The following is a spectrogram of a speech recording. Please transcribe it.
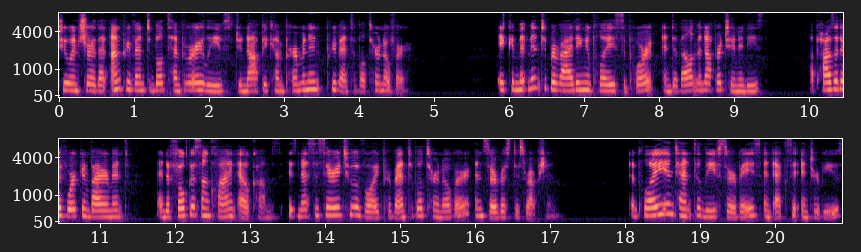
to ensure that unpreventable temporary leaves do not become permanent preventable turnover. A commitment to providing employees support and development opportunities, a positive work environment, and a focus on client outcomes is necessary to avoid preventable turnover and service disruption. Employee intent to leave surveys and exit interviews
